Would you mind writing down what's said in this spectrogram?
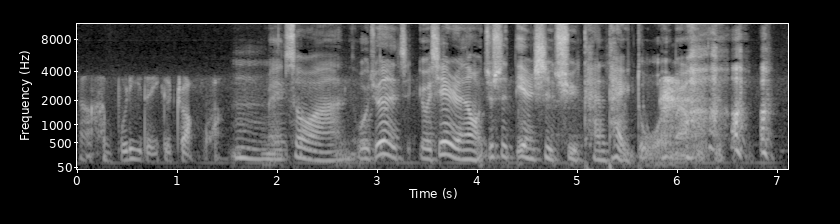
呃很不利的一个状况。嗯，没错啊，我觉得有些人哦，就是电视剧看太多了。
